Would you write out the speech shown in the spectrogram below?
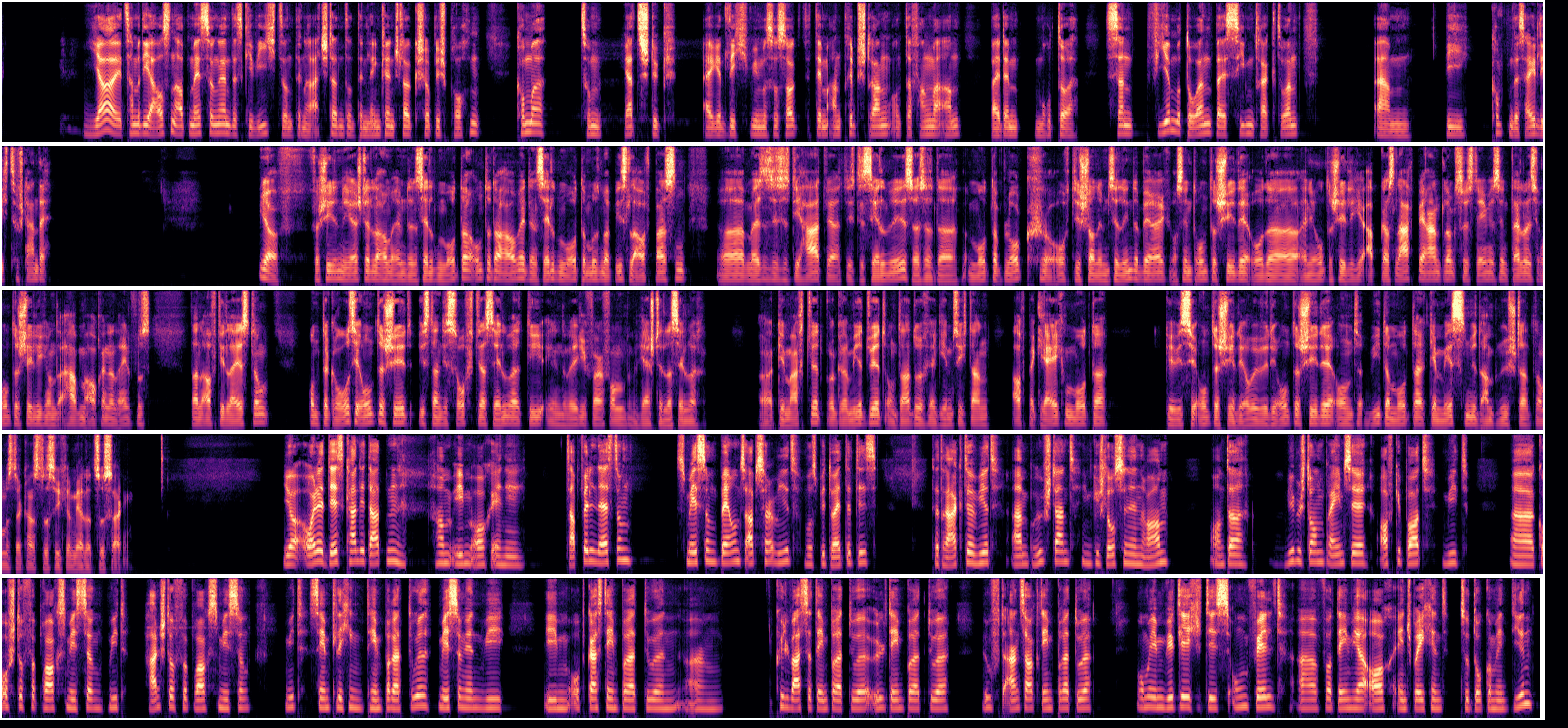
Ja, jetzt haben wir die Außenabmessungen, das Gewicht und den Radstand und den Lenkeinschlag schon besprochen. Kommen wir zum Herzstück eigentlich, wie man so sagt, dem Antriebsstrang und da fangen wir an bei dem Motor. Es sind vier Motoren bei sieben Traktoren. Ähm, wie kommt denn das eigentlich zustande? Ja, verschiedene Hersteller haben eben denselben Motor unter der Haube. Denselben Motor muss man ein bisschen aufpassen. Äh, meistens ist es die Hardware, die dieselbe ist. Also der Motorblock, oft ist schon im Zylinderbereich, sind Unterschiede oder eine unterschiedliche Abgasnachbehandlungssysteme sind teilweise unterschiedlich und haben auch einen Einfluss dann auf die Leistung. Und der große Unterschied ist dann die Software selber, die im Regelfall vom Hersteller selber äh, gemacht wird, programmiert wird und dadurch ergeben sich dann auch bei gleichem Motor gewisse Unterschiede. Aber über die Unterschiede und wie der Motor gemessen wird am Prüfstand, Thomas, da kannst du sicher mehr dazu sagen. Ja, alle Testkandidaten haben eben auch eine Zapfwellenleistungsmessung bei uns absolviert. Was bedeutet das? Der Traktor wird am Prüfstand im geschlossenen Raum an der Wirbelstrombremse aufgebaut mit äh, Kohlenstoffverbrauchsmessung, mit Harnstoffverbrauchsmessung, mit sämtlichen Temperaturmessungen wie eben Abgastemperaturen, ähm, Kühlwassertemperatur, Öltemperatur, Luftansaugtemperatur, um eben wirklich das Umfeld äh, von dem her auch entsprechend zu dokumentieren.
